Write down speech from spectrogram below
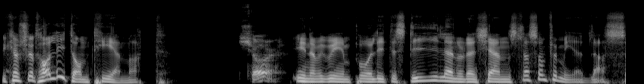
vi kanske ska ta lite om temat Kör. Innan vi går in på lite stilen och den känsla som förmedlas.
